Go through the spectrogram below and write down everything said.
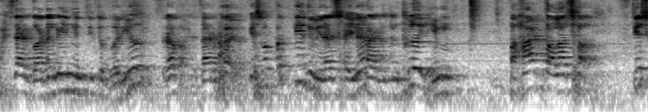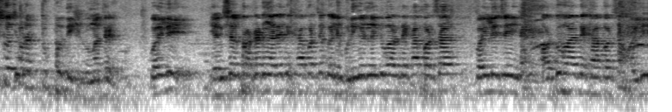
भ्रष्टाचार गर्नकै निम्ति त्यो गरियो र भ्रष्टाचार भयो। यसमा कति दुविधा छैन। जुन ठुलो हिम पहाड तल छ। त्यसको चाहिँ एउटा टुप्पो देखेको मात्रै हो। कहिले एनसेल प्रकट गरेर देखा पर्छ कहिले बुढी गण्डकी भएर देखा पर्छ कहिले चाहिँ अर्को भएर देखा पर्छ अहिले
